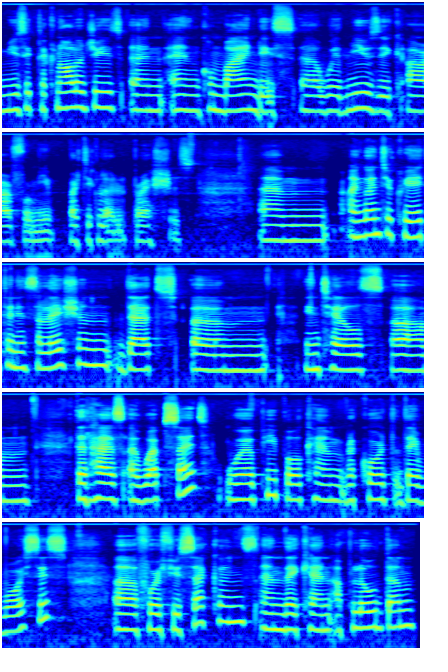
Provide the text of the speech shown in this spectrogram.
music technologies, and, and combine this uh, with music are for me particularly precious. Um, I'm going to create an installation that um, entails, um, that has a website where people can record their voices uh, for a few seconds and they can upload them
